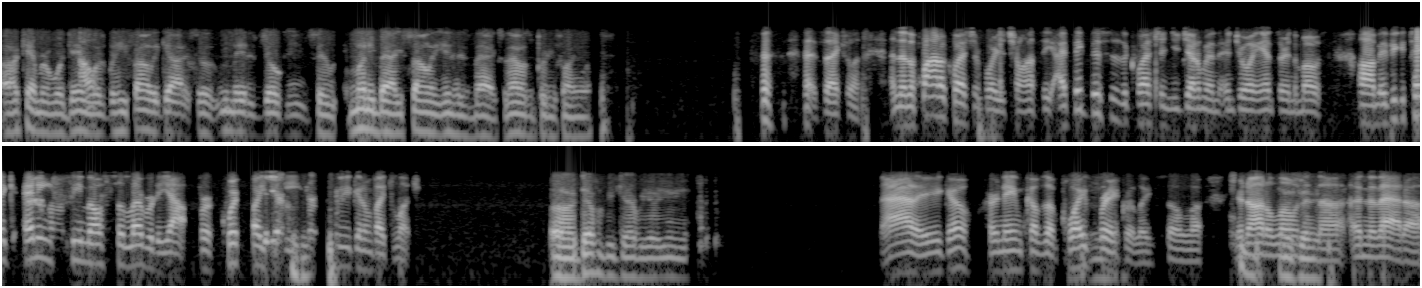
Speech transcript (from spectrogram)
I can't remember what game it was, but he finally got it. So we made a joke and said Moneybag finally in his bag. So that was a pretty funny one. That's excellent. And then the final question for you, Chauncy. I think this is the question you gentlemen enjoy answering the most. Um, if you could take any female celebrity out for a quick bite to eat, who are you going to invite to lunch? Uh, definitely Gabrielle Union. Ah, there you go. Her name comes up quite frequently, so uh, you're not alone in uh, in that. Uh,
